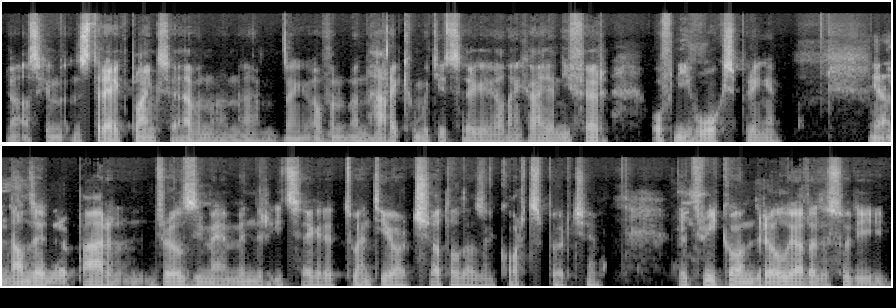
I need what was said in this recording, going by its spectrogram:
ja, als je een, een strijkplank of, een, uh, of een, een, hark moet je het zeggen, ja, dan ga je niet ver of niet hoog springen. Ja. En dan zijn er een paar drills die mij minder iets zeggen. De 20-yard shuttle, dat is een kort spurtje. De three-cone drill, ja, dat is zo die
